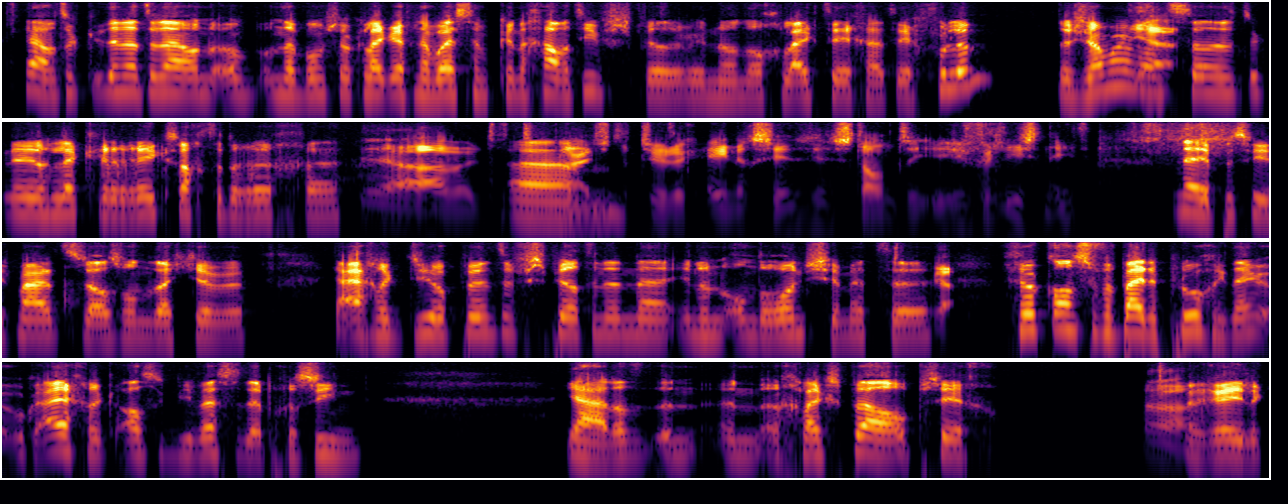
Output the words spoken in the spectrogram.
ja, want ik denk dat we nou om- naar gelijk even naar West Ham kunnen gaan. Want die speelden weer nog gelijk tegen, tegen Fulham. Dat is jammer, Ja. want dan is natuurlijk een hele lekkere reeks achter de rug. eh. ja, maar het Ehm. blijft natuurlijk enigszins in stand. Je verliest niet. Nee, precies. Maar het is wel zonde dat je ja, eigenlijk dure punten verspeelt in een, eh, in een onderrondje. Met eh, Ja. veel kansen voor beide ploegen. Ik denk ook eigenlijk, als ik die wedstrijd heb gezien. Ja, dat het een, een, een gelijkspel op zich Ah, redelijk,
